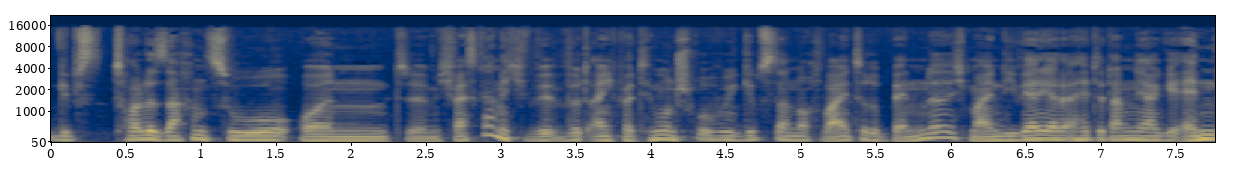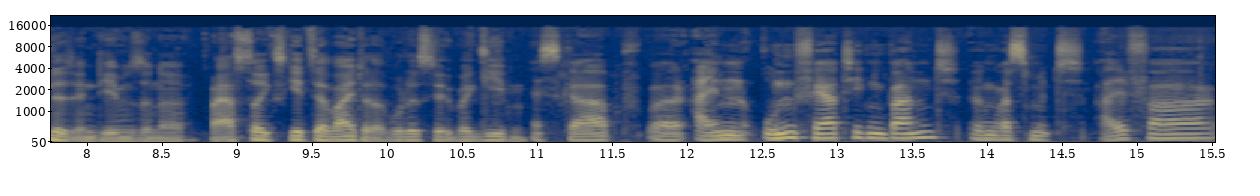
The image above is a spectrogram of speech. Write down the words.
Gibt es tolle Sachen zu. Und äh, ich weiß gar nicht, wird eigentlich bei Tim und Struppi, gibt es dann noch weitere Bände? Ich meine, die ja, hätte dann ja geendet in dem Sinne. Bei Asterix geht es ja weiter, da wurde es ja übergeben. Es gab äh, einen unfertigen Band, irgendwas mit Alpha.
